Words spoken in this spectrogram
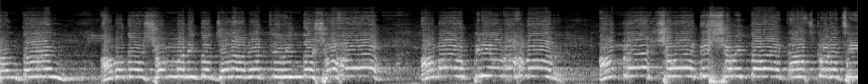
সন্তান, আমাদের সম্মানিত জেলা নেতৃবৃন্দ সহ আমার প্রিয় রহমান, আমরা একসময় বিশ্ববিদ্যালয়ে কাজ করেছি।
